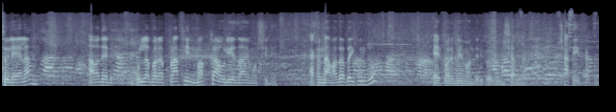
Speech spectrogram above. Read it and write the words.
চলে এলাম আমাদের উল্লাপাড়া প্রাচীন মক্কা উলিয়া জামে মসজিদে। এখন নামাজ আদায় করব, এরপরে মেহমানদের করব ইনশাল্লাহ সাথেই থাকুন।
